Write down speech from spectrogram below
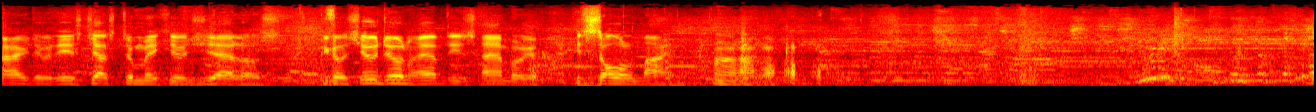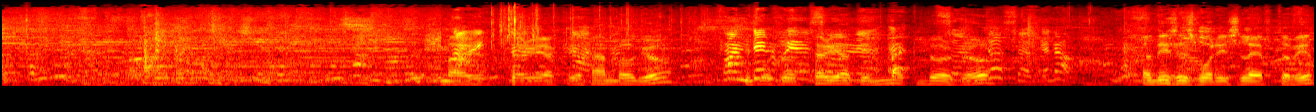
I do this just to make you jealous because you don't have this hamburger. It's all mine. My teriyaki hamburger. It was a teriyaki som, Mac burger. And this is what is left of it.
